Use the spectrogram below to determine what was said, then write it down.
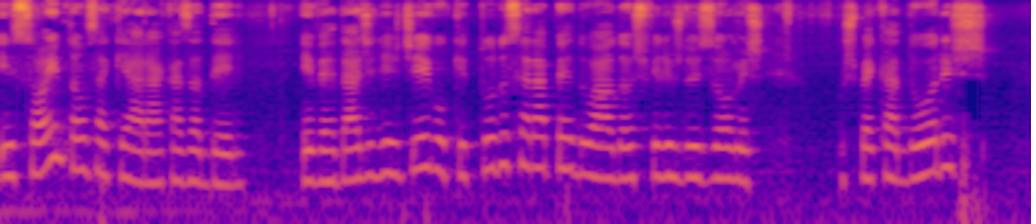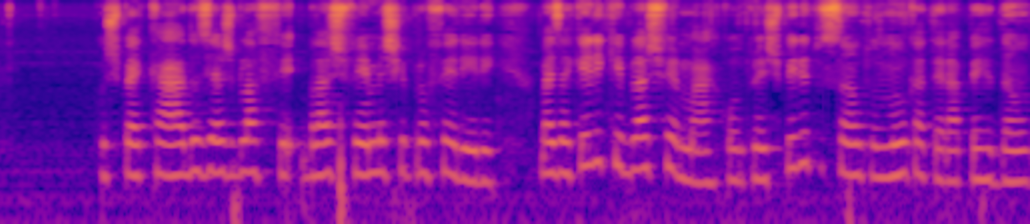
e só então saqueará a casa dele. Em verdade lhes digo que tudo será perdoado aos filhos dos homens, os pecadores, os pecados e as blasfêmias que proferirem, mas aquele que blasfemar contra o Espírito Santo nunca terá perdão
